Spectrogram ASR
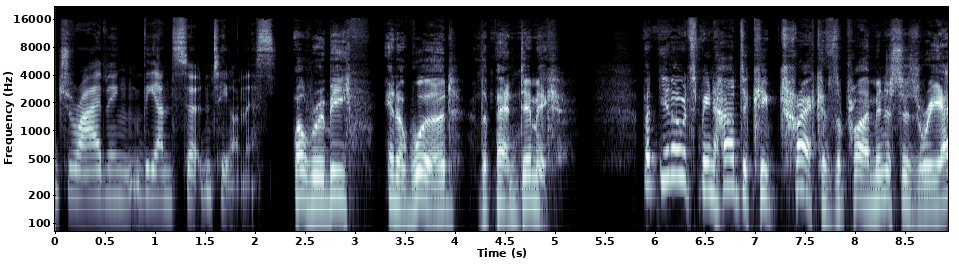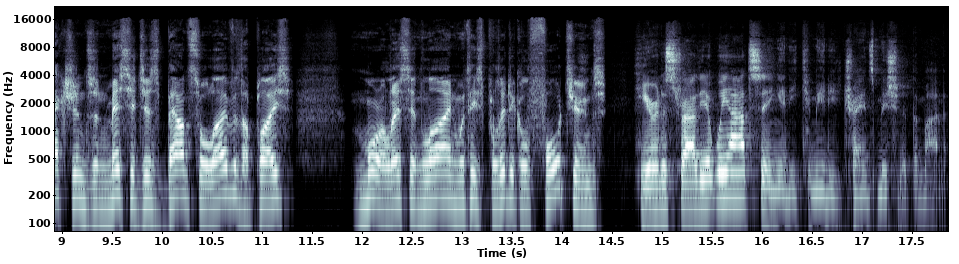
driving the uncertainty on this? Well, Ruby, in a word, the pandemic. But you know, it's been hard to keep track as the Prime Minister's reactions and messages bounce all over the place, more or less in line with his political fortunes. Here in Australia, we aren't seeing any community transmission at the moment.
